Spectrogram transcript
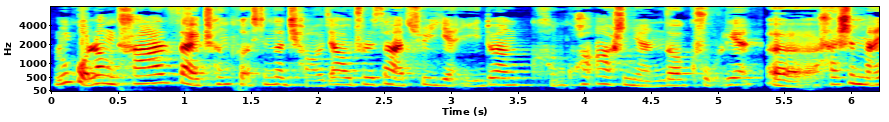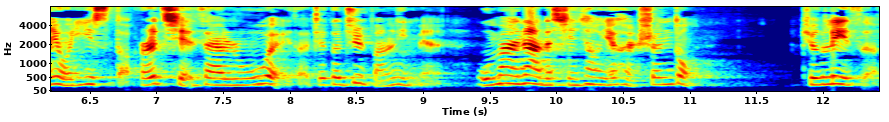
如果让她在陈可辛的调教之下去演一段横跨二十年的苦练，呃，还是蛮有意思的。而且在芦苇的这个剧本里面，吴曼娜的形象也很生动。举个例子，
